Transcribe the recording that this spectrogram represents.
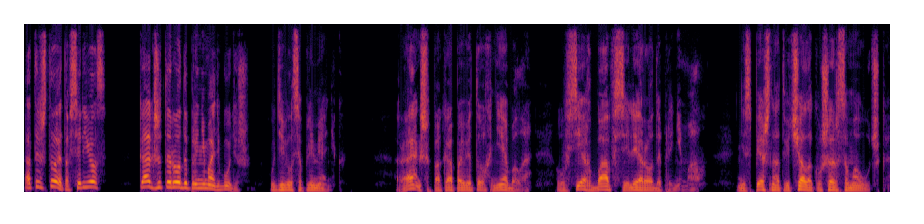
а ты что, это всерьез? Как же ты роды принимать будешь?» — удивился племянник. «Раньше, пока повитух не было, у всех баб в селе роды принимал», — неспешно отвечал акушер-самоучка.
